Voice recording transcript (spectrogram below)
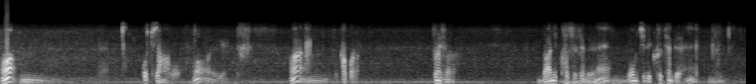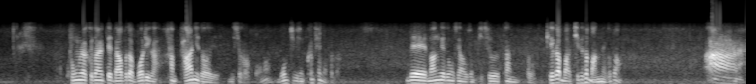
어? 음. 고추장하고 어, 이게 어? 음, 갖고 와라. 돈을 좀 해라. 많이 컸을 텐데 몸집이 클 텐데 음. 국민학교 다닐 때 나보다 머리가 한 반이 더 있어갖고 몸집이 좀 큰 편이었거든. 내 막내 동생하고 좀 비슷한 거. 걔가 막 집에서 막내거든. 아,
